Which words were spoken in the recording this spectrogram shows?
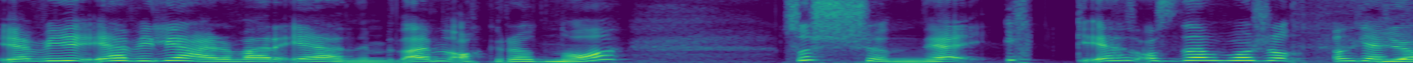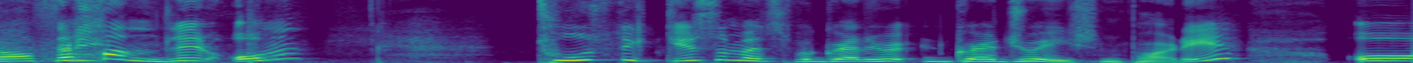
jeg, vil, jeg vil gjerne være enig med deg, men akkurat nå så skjønner jeg ikke altså, Det er bare sånn okay, Ja, fordi- Det handler om to stykker som møtes på gradu graduation party. Og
